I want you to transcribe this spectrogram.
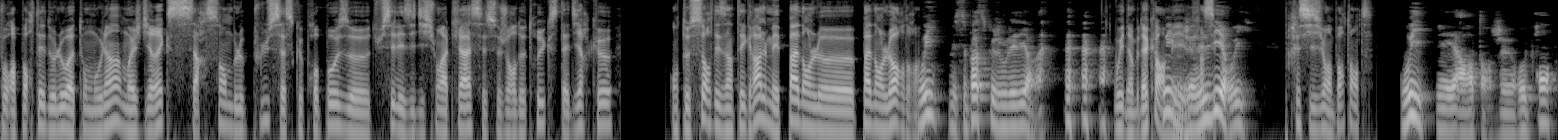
pour apporter de l'eau à ton moulin, moi je dirais que ça ressemble plus à ce que proposent, euh, tu sais, les éditions Atlas et ce genre de trucs, c'est-à-dire que on te sort des intégrales, mais pas dans le, pas dans l'ordre. Oui, mais c'est pas ce que je voulais dire. oui, d'accord, oui, mais j'allais le dire, oui. Précision importante. Oui, mais alors, attends, je reprends.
